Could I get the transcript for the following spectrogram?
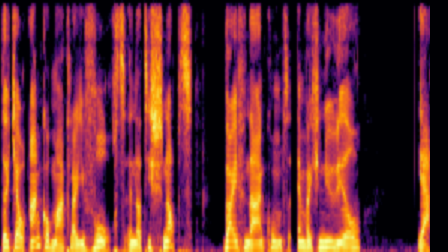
dat jouw aankoopmakelaar je volgt en dat hij snapt waar je vandaan komt en wat je nu wil. Ja,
